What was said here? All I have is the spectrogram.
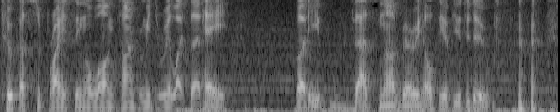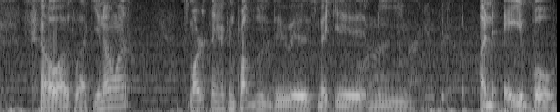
took a surprising long time for me to realize that hey, buddy, that's not very healthy of you to do. so I was like, you know what? Smartest thing I can probably do is make it me unable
